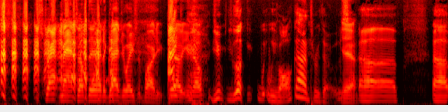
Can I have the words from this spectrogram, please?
Strap match up there at a graduation party. You I- know, you know. You, you look, we, we've all gone through those. Yeah. Uh, uh,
